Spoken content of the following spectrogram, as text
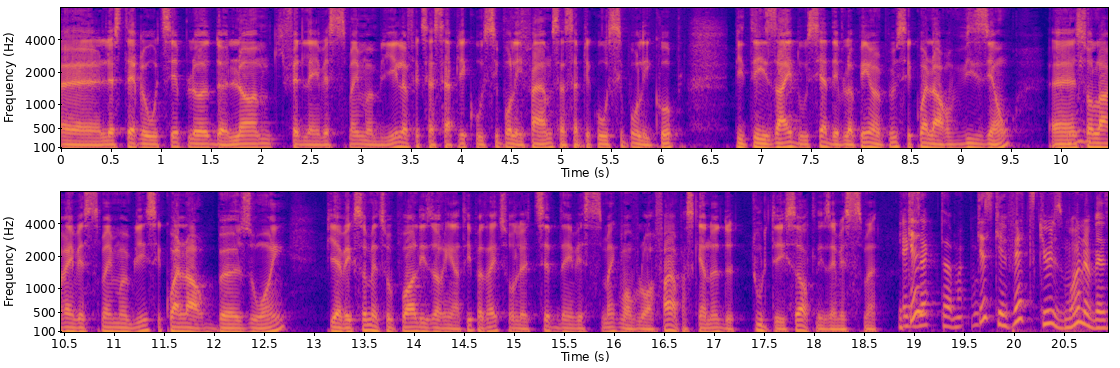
euh, le stéréotype là, de l'homme qui fait de l'investissement immobilier. Là. Fait que ça s'applique aussi pour les femmes, ça s'applique aussi pour les couples. Puis tes aides aussi à développer un peu c'est quoi leur vision euh, sur leur investissement immobilier, c'est quoi leurs besoins? Puis avec ça, mais tu vas pouvoir les orienter peut-être sur le type d'investissement qu'ils vont vouloir faire parce qu'il y en a de toutes les sortes, les investissements. Exactement. Qu'est-ce qui a fait, excuse-moi, là, ben,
